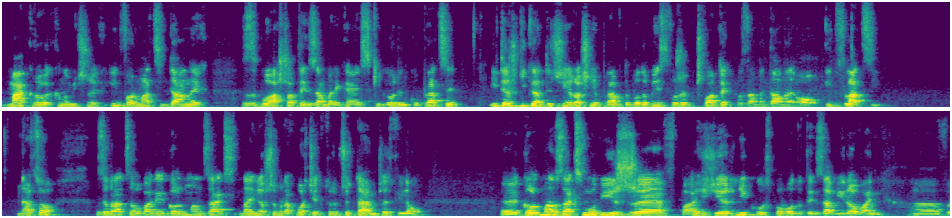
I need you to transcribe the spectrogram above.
makroekonomicznych informacji, danych, zwłaszcza tych z amerykańskiego rynku pracy i też gigantycznie rośnie prawdopodobieństwo, że w czwartek poznamy dane o inflacji. Na co zwraca uwagę Goldman Sachs w najnowszym raporcie, który czytałem przed chwilą. E, Goldman Sachs mówi, że w październiku z powodu tych zawirowań e, w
